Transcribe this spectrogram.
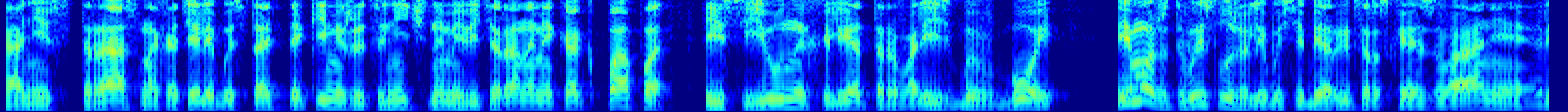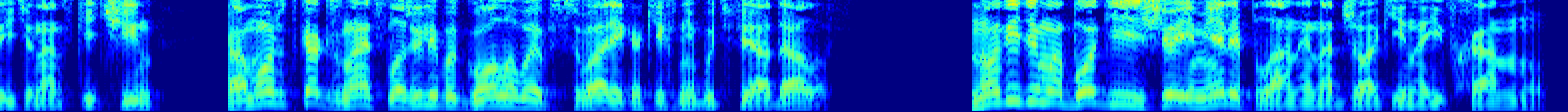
Они страстно хотели бы стать такими же циничными ветеранами, как папа, и с юных лет рвались бы в бой. И, может, выслужили бы себе рыцарское звание, лейтенантский чин, а может, как знать, сложили бы головы в сваре каких-нибудь феодалов. Но, видимо, боги еще имели планы на Джоакина и в Ханну.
